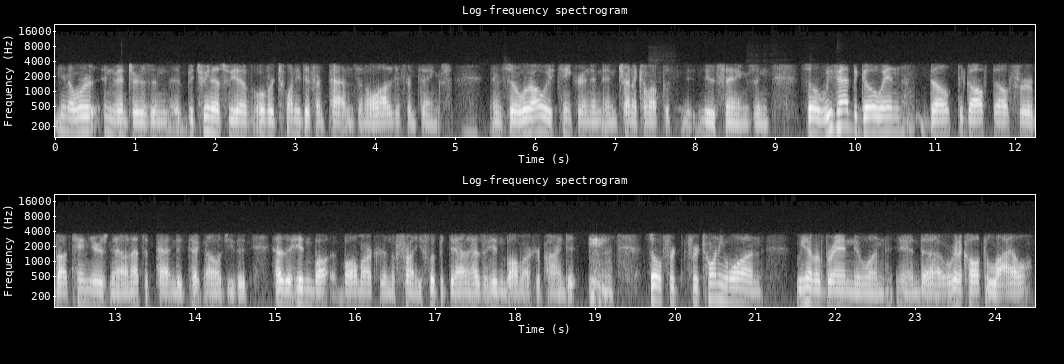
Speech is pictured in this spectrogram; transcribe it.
you know we're inventors, and between us we have over 20 different patents and a lot of different things and so we're always tinkering and, and trying to come up with new things. And so we've had the go in belt the golf belt for about 10 years now and that's a patented technology that has a hidden ball, ball marker in the front. You flip it down it has a hidden ball marker behind it. So for for 21 we have a brand new one and uh we're going to call it the Lyle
